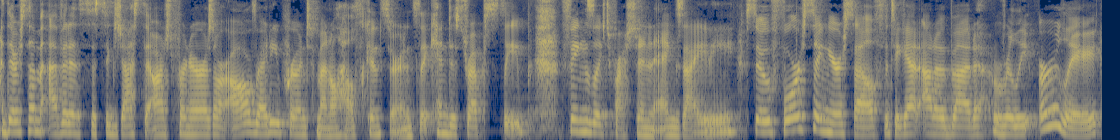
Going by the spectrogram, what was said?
There's some evidence to suggest that entrepreneurs are already prone to mental health concerns that can disrupt sleep, things like depression and anxiety. So, forcing yourself to get out of bed really early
